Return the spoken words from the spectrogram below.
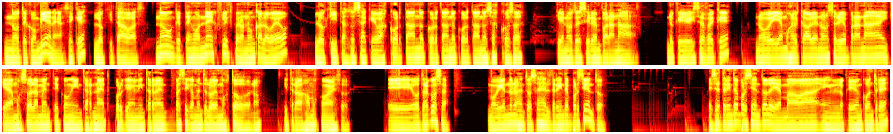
no te conviene, así que lo quitabas. No, que tengo Netflix, pero nunca lo veo, lo quitas. O sea que vas cortando, cortando, cortando esas cosas que no te sirven para nada. Lo que yo hice fue que no veíamos el cable, no nos servía para nada y quedamos solamente con internet, porque en el internet básicamente lo vemos todo, ¿no? Y trabajamos con eso. Eh, otra cosa, moviéndonos entonces el 30%. Ese 30% le llamaba en lo que yo encontré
